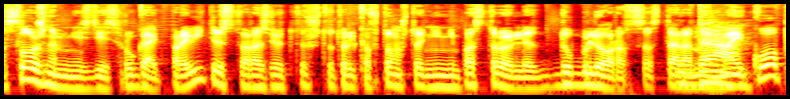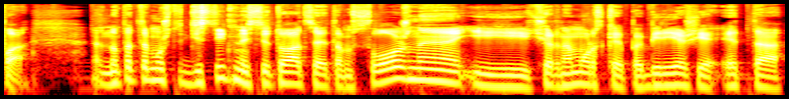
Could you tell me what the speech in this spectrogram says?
Сложно мне здесь ругать правительство, разве то, что только в том, что они не построили дублеров со стороны Да. Майкопа. Ну, потому что действительно ситуация там сложная, и Черноморское побережье это,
